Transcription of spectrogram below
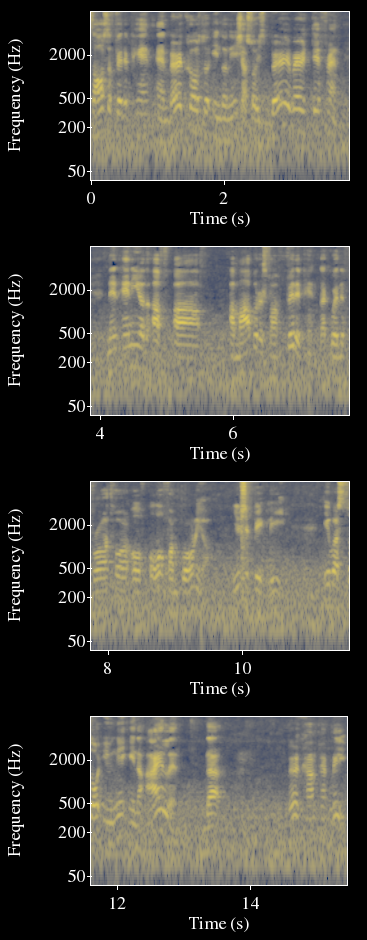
south of Philippines and very close to Indonesia. So it's very, very different than any other of uh, Amabilis from Philippines, like when the Florator or, or from Borneo. Usually big leaf. It was so unique in the island that very compact leaf.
